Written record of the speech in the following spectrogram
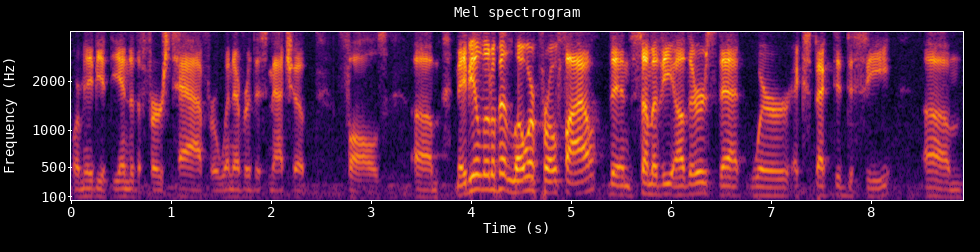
or maybe at the end of the first half or whenever this matchup falls. Um, maybe a little bit lower profile than some of the others that we're expected to see. Um,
